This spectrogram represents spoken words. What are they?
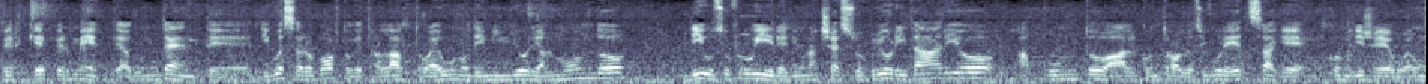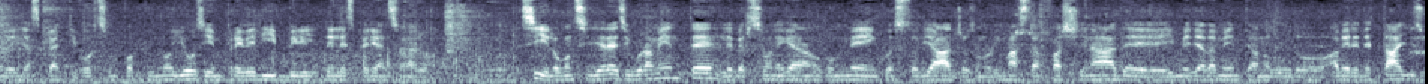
perché permette ad un utente di questo aeroporto, che tra l'altro è uno dei migliori al mondo, di usufruire di un accesso prioritario appunto al controllo sicurezza che come dicevo è uno degli aspetti forse un po' più noiosi e imprevedibili dell'esperienza in aeroporto. Sì, lo consiglierei sicuramente, le persone che erano con me in questo viaggio sono rimaste affascinate e immediatamente hanno voluto avere dettagli su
